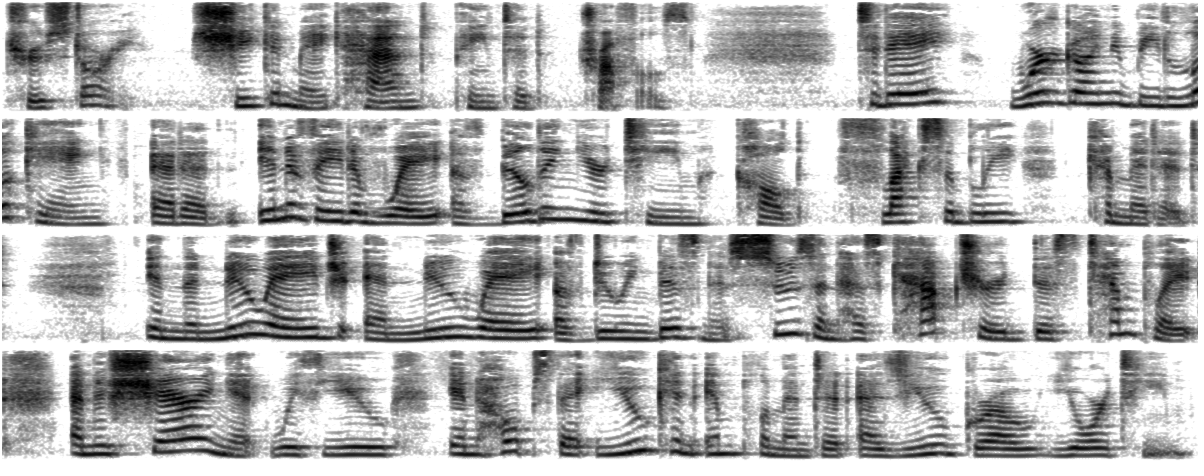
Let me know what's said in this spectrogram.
True story she can make hand painted truffles. Today, we're going to be looking at an innovative way of building your team called Flexibly Committed. In the new age and new way of doing business, Susan has captured this template and is sharing it with you in hopes that you can implement it as you grow your team.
